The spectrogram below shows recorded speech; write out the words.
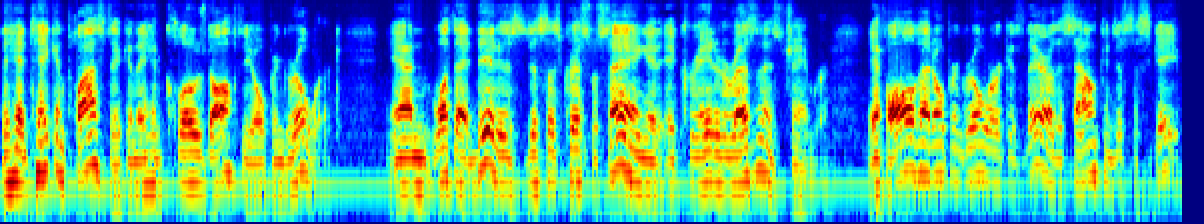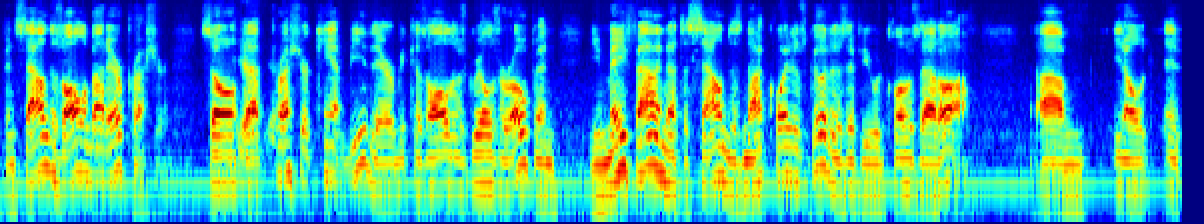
they had taken plastic and they had closed off the open grill work. And what that did is, just as Chris was saying, it, it created a resonance chamber. If all that open grill work is there, the sound can just escape. And sound is all about air pressure. So if yeah, that yeah. pressure can't be there because all those grills are open, you may find that the sound is not quite as good as if you would close that off. Um, you know, in,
